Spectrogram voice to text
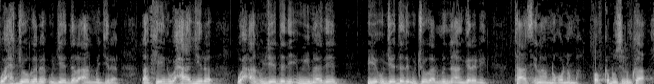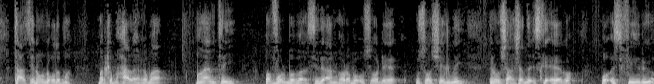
wax joogana ujeedo la'aan ma jiraan laakiin waxaa jira wax aan ujeedadii u yimaadeen iyo ujeedaday u joogaan midna aan garanayn. Taas inaan noqono ma. Qofka muslimka taas inuu noqdo ma. Marka maxaa la rabaa? Maantay qof walbaba sida aan horeba u soo sheegnay inuu shaashada iska eego oo isfiiriyo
